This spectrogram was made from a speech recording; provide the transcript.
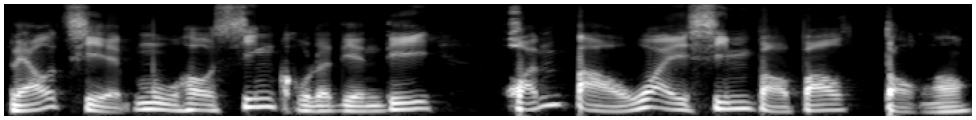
了解幕后辛苦的点滴。环保外星宝宝懂哦，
